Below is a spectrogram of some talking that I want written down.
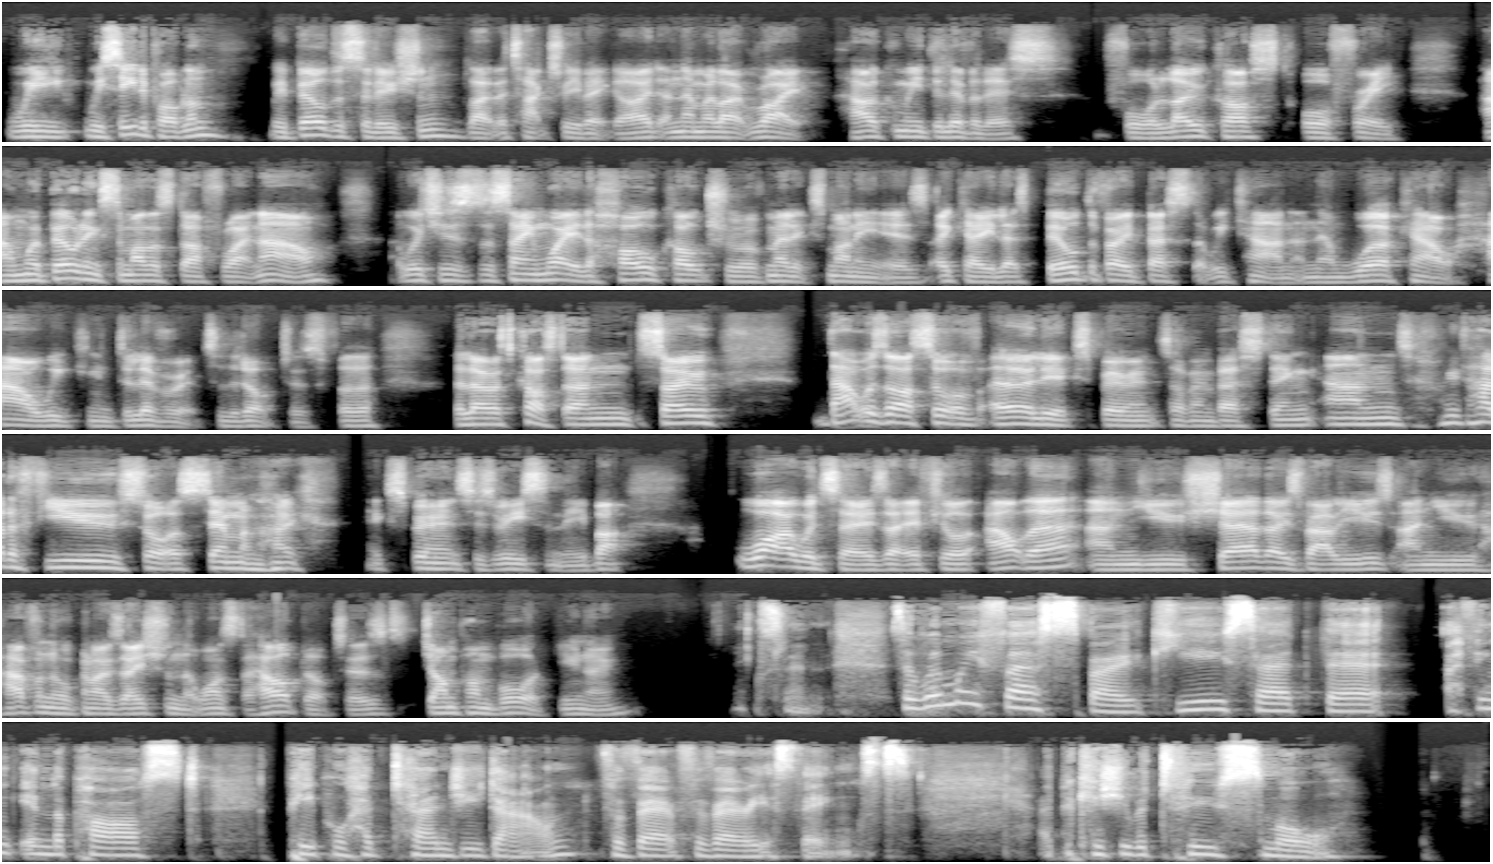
we we see the problem, we build the solution, like the tax rebate guide, and then we're like, right, how can we deliver this for low cost or free? And we're building some other stuff right now, which is the same way. The whole culture of Medics Money is okay, let's build the very best that we can and then work out how we can deliver it to the doctors for the lowest cost. And so that was our sort of early experience of investing. And we've had a few sort of similar experiences recently. But what I would say is that if you're out there and you share those values and you have an organization that wants to help doctors, jump on board, you know. Excellent. So when we first spoke, you said that I think in the past, people had turned you down for, ver- for various things uh, because you were too small.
